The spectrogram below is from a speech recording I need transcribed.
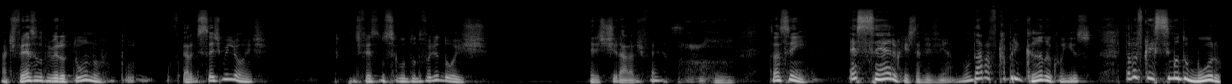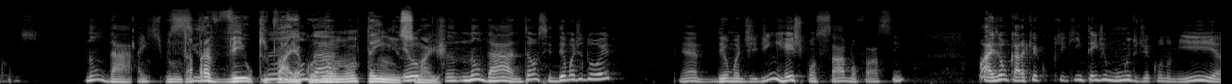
A diferença do primeiro turno era de 6 milhões. A diferença do segundo turno foi de 2. Eles tiraram a diferença. Uhum. Então, assim, é sério o que a gente tá vivendo. Não dá pra ficar brincando com isso. Dá pra ficar em cima do muro com isso. Não dá. A gente Não precisa... dá pra ver o que Não, vai não acontecer. Não, não tem isso Eu- mais. Não dá. Então, assim, deu uma de doido. Né? Deu uma de, de irresponsável, vamos falar assim. Mas é um cara que, que, que entende muito de economia.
